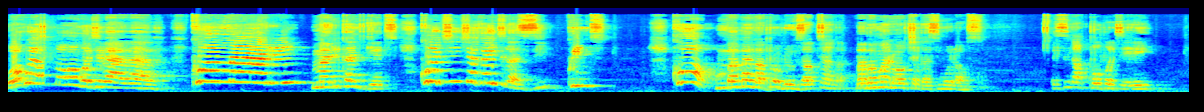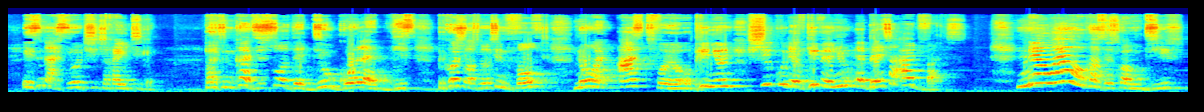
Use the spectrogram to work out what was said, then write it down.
wakuya kumba wangoti vavava ko mari mari get ko chii chakaitika z quint ko mumba mai maproblems akutanga baba mwana vakutsvaga small house isingakupopoterei isingazivo chii chakaitika. But mukadzi saw the deal go like this because she was not involved no one asked for your opinion she could have given you a better advice. Newewo ukazoiswa mudhiri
